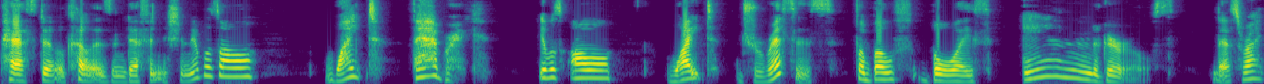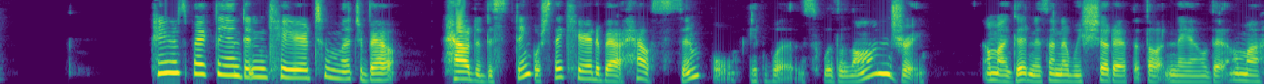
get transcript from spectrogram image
pastel colors and definition. It was all white fabric. It was all white dresses for both boys and girls. That's right. Parents back then didn't care too much about how to distinguish. They cared about how simple it was with laundry. Oh my goodness, I know we shudder at the thought now that, oh my,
